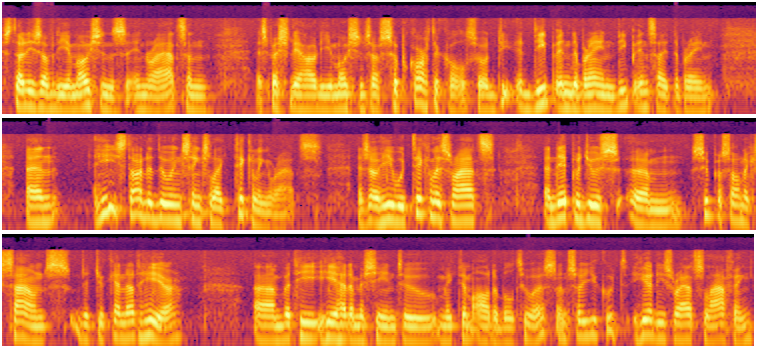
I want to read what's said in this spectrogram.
studies of the emotions in rats, and especially how the emotions are subcortical, so de- deep in the brain, deep inside the brain. And he started doing things like tickling rats. And so he would tickle his rats, and they produce um, supersonic sounds that you cannot hear. Um, but he, he had a machine to make them audible to us, and so you could hear these rats laughing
